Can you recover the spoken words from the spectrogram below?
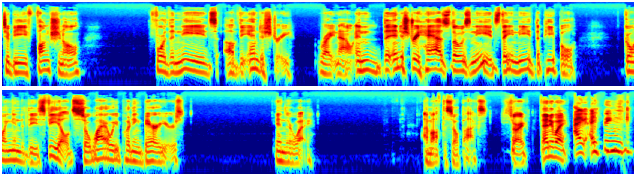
to be functional for the needs of the industry right now. And the industry has those needs. They need the people going into these fields. So why are we putting barriers in their way? I'm off the soapbox. Sorry. Anyway, I, I think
